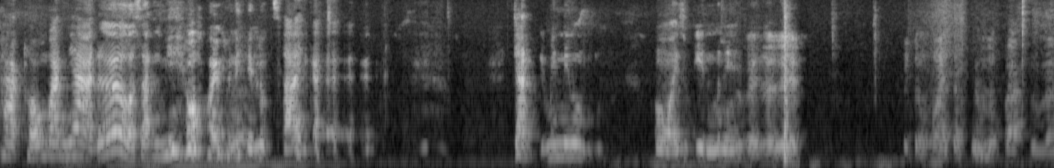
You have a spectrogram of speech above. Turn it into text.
อันภาคท้องบ้านย่าเด้อว่าสันมีหอยมันนี่ลูกชายก็จัดเมนูหอยสุกินมันนี่ลูกไก่ทะเลไม่ต้องหอยต้องปูต้องปลาดูนะ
